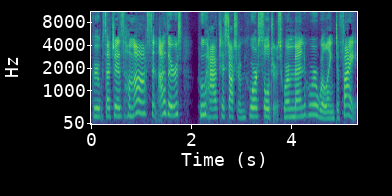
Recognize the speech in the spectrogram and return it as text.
groups such as Hamas and others who have testosterone, who are soldiers, who are men who are willing to fight.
